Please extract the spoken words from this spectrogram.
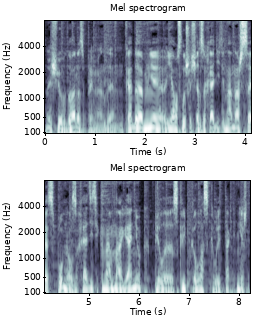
Ну, еще в два раза примерно, да. Когда мне, я услышал сейчас, заходите на наш сайт, вспомнил, заходите к нам на огонек, пела скрипка ласково и так нежно.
